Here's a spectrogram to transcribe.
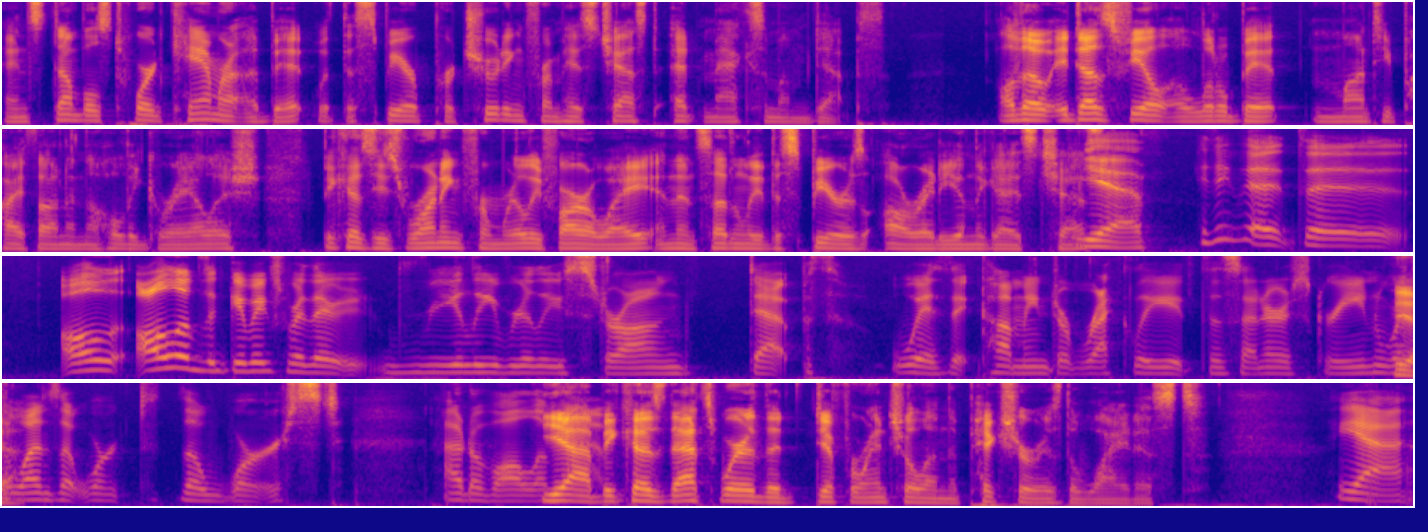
and stumbles toward camera a bit with the spear protruding from his chest at maximum depth. Although it does feel a little bit Monty Python and the Holy Grailish because he's running from really far away and then suddenly the spear is already in the guy's chest. Yeah. I think that the all all of the gimmicks were there really really strong depth with it coming directly at the center of screen were Yeah. the ones that worked the worst out of all of Yeah, them. Yeah, because that's where the differential in the picture is the widest. Yeah,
